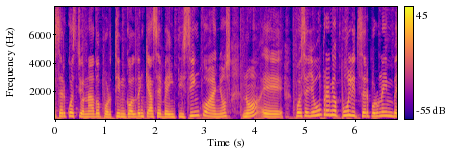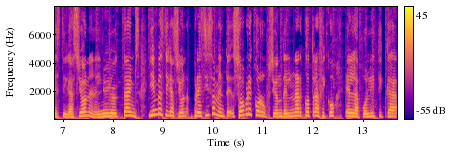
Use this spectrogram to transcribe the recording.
ser cuestionado por Tim Golden, que hace 25 años, ¿no? Eh, pues se llevó un premio Pulitzer por una investigación en el New York Times, investigación precisamente precisamente sobre corrupción del narcotráfico en la política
